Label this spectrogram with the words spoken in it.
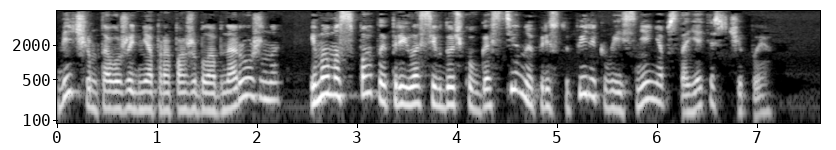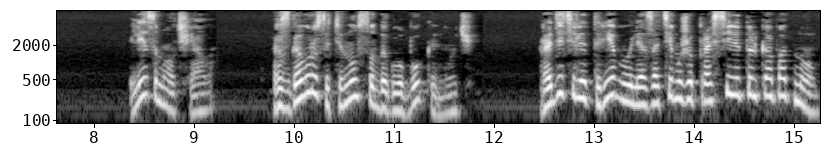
Вечером того же дня пропажа была обнаружена, и мама с папой, пригласив дочку в гостиную, приступили к выяснению обстоятельств ЧП. Лиза молчала. Разговор затянулся до глубокой ночи. Родители требовали, а затем уже просили только об одном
